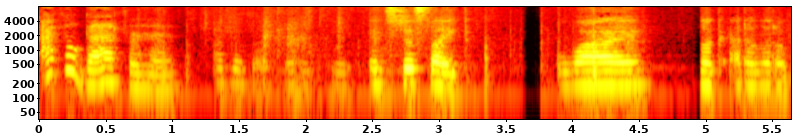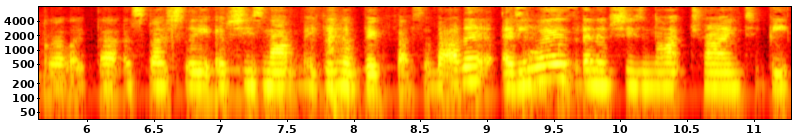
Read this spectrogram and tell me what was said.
I feel bad for her. I feel bad for her too. It's just like, why look at a little girl like that, especially if she's not making a big fuss about it, anyways, exactly. and if she's not trying to be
